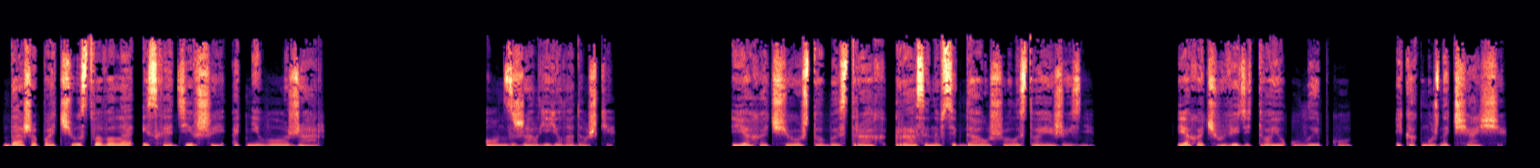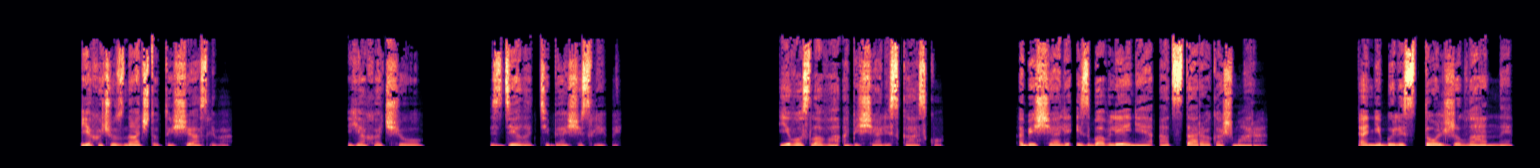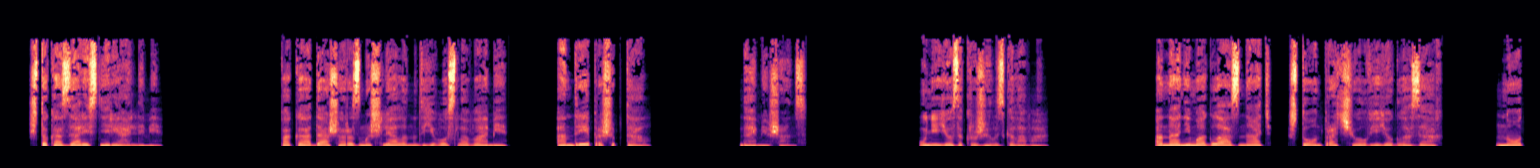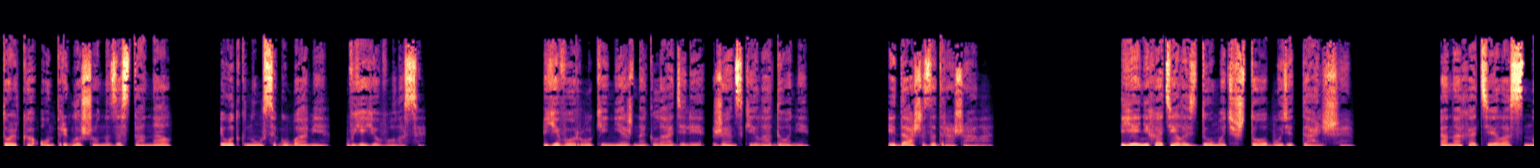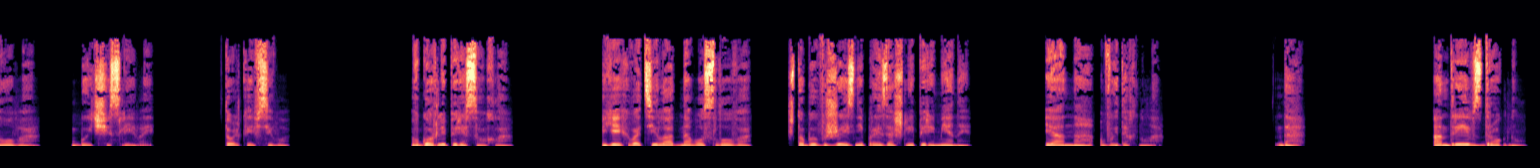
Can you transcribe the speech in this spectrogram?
Даша почувствовала исходивший от него жар. Он сжал ее ладошки. Я хочу, чтобы страх раз и навсегда ушел из твоей жизни. Я хочу видеть твою улыбку и как можно чаще. Я хочу знать, что ты счастлива. Я хочу сделать тебя счастливой. Его слова обещали сказку. Обещали избавление от старого кошмара. Они были столь желанны, что казались нереальными. Пока Даша размышляла над его словами, Андрей прошептал: "Дай мне шанс". У нее закружилась голова. Она не могла знать, что он прочел в ее глазах, но только он приглушенно застонал и уткнулся губами в ее волосы. Его руки нежно гладили женские ладони, и Даша задрожала. Ей не хотелось думать, что будет дальше. Она хотела снова быть счастливой. Только и всего. В горле пересохло. Ей хватило одного слова, чтобы в жизни произошли перемены, и она выдохнула. Да. Андрей вздрогнул.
